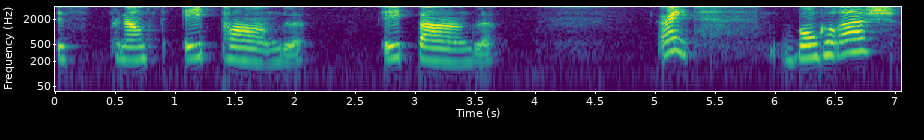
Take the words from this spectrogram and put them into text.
is pronounced épingle. Épingle. All right. Bon courage.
